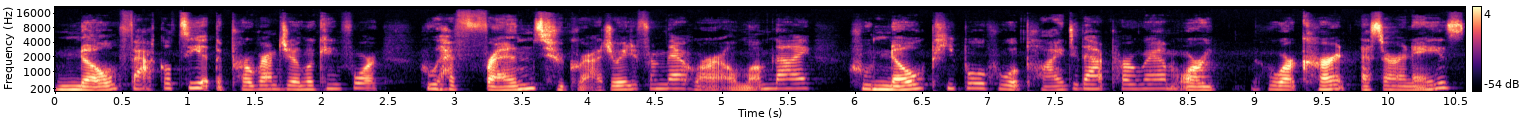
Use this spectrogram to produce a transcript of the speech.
know faculty at the programs you're looking for, who have friends who graduated from there, who are alumni, who know people who applied to that program or who are current SRNAs,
